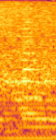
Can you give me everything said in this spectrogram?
thank you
